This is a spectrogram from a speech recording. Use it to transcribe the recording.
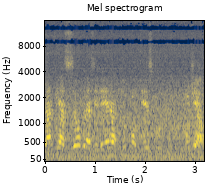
da aviação brasileira no contexto mundial.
